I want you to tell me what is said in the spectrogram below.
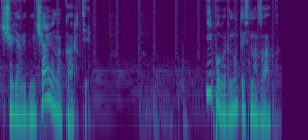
що я відмічаю на карті, і повернутись назад.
